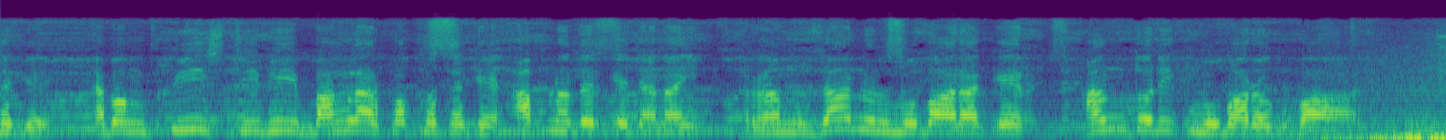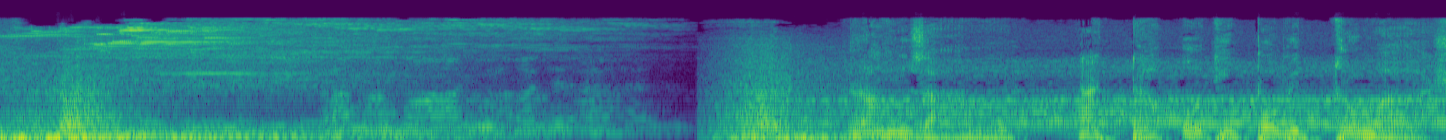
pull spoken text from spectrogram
থেকে এবং পিস টিভি বাংলার পক্ষ থেকে আপনাদেরকে জানাই রমজানুল মুবারকের আন্তরিক মুবারকবাদ। রমজান একটা অতি পবিত্র মাস।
